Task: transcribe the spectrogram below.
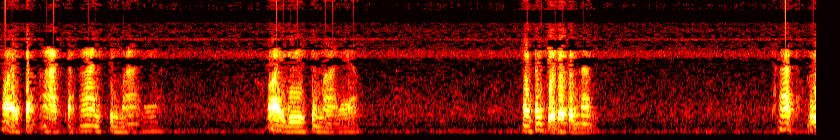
ค่อยสะอาดสะอ้านขึ้นมาแล้วค่อยดีขึ้นมาแล้วเราต้องเกิดได้ตรงนั้น ถ้าถู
